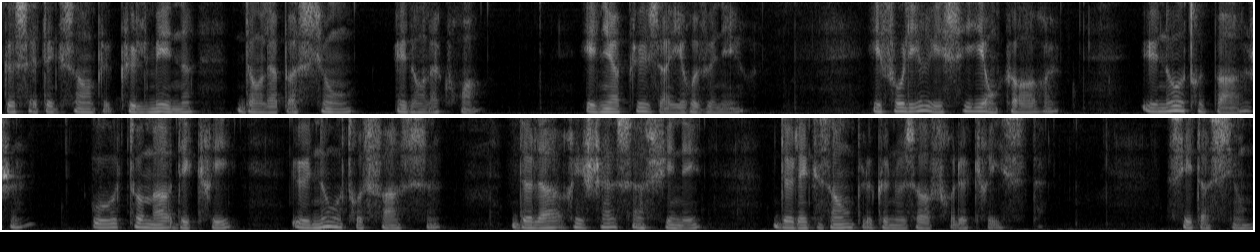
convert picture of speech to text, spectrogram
que cet exemple culmine dans la passion et dans la croix. Il n'y a plus à y revenir. Il faut lire ici encore une autre page où Thomas décrit une autre face de la richesse infinie de l'exemple que nous offre le Christ. Citation.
